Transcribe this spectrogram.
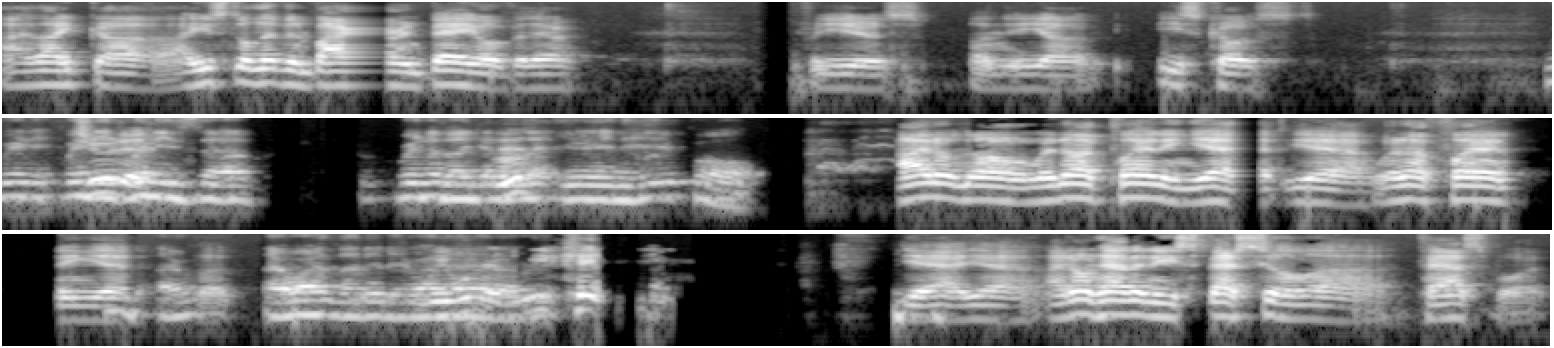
I like. Uh, I used to live in Byron Bay over there for years on the uh, East Coast. When, when, Judith. when is uh, when are they going to Hmm? let you in here, Paul? I don't know. We're not planning yet. Yeah, we're not planning yet. But They won't let anyone we were. We came. Yeah, yeah. I don't have any special uh, passport.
